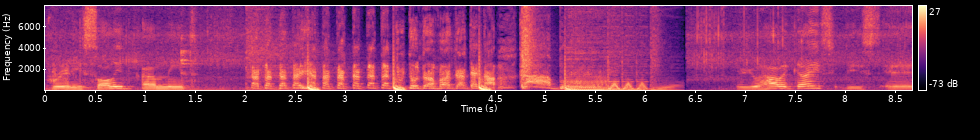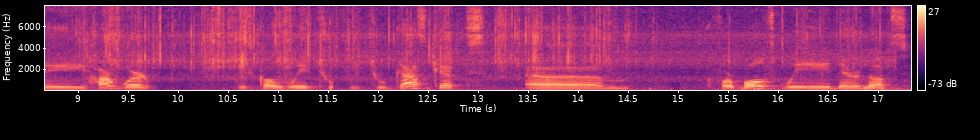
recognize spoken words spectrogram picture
pretty solid and neat. Here you have it guys, this a hardware. It comes with two, with two gaskets, um, four bolts with their nuts.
